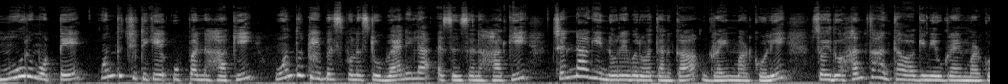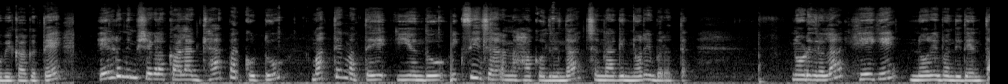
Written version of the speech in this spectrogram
ಮೂರು ಮೊಟ್ಟೆ, ಒಂದು ಚಿಟಿಕೆ ಉಪ್ಪನ್ನು ಹಾಕಿ, ಒಂದು ಟೇಬಲ್ ಸ್ಪೂನ್ ಅಷ್ಟು ವ್ಯಾನಿಲಾ ಎಸೆನ್ಸ್ ಅನ್ನು ಹಾಕಿ ಚೆನ್ನಾಗಿ ನೊರೆ ಬರುವ ತನಕ ಗ್ರೈಂಡ್ ಮಾಡ್ಕೊಳ್ಳಿ. ಸೊ, ಇದು ಹಂತ ಹಂತವಾಗಿ ನೀವು ಗ್ರೈಂಡ್ ಮಾಡ್ಕೋಬೇಕಾಗುತ್ತೆ. ಎರಡು ನಿಮಿಷಗಳ ಕಾಲ ಗ್ಯಾಪ್ ಕೊಟ್ಟು ಮತ್ತೆ ಮತ್ತೆ ಈ ಒಂದು ಮಿಕ್ಸಿ ಜಾರ್ ಅನ್ನು ಹಾಕೋದ್ರಿಂದ ಚೆನ್ನಾಗಿ ನೊರೆ ಬರುತ್ತೆ. ನೋಡಿದ್ರಲ್ಲ ಹೇಗೆ ನೊರೆ ಬಂದಿದೆ ಅಂತ?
